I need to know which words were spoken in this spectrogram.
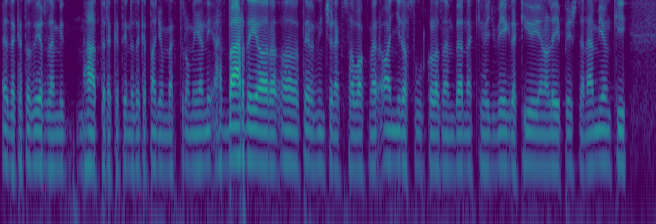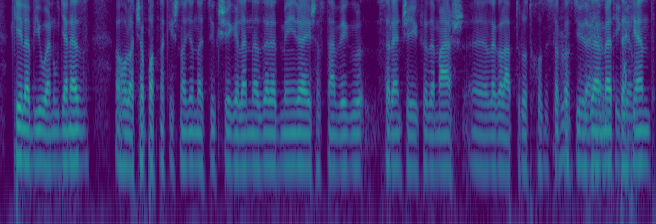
Ezeket az érzelmi érzelmi háttereket, én ezeket nagyon meg tudom élni. Hát Bárdai arra, arra tényleg nincsenek szavak, mert annyira szurkol az ember neki, hogy végre kijöjjön a lépés, de nem jön ki. Caleb Ewan ugyanez, ahol a csapatnak is nagyon nagy szüksége lenne az eredményre, és aztán végül szerencséjükre, de más eh, legalább tudott hozni mhm, szakaszgyőzelmet, tehent.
